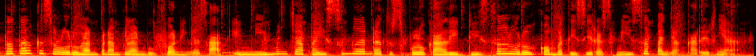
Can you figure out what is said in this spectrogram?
Total keseluruhan penampilan Buffon hingga saat ini mencapai 910 kali di seluruh kompetisi resmi sepanjang karirnya.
